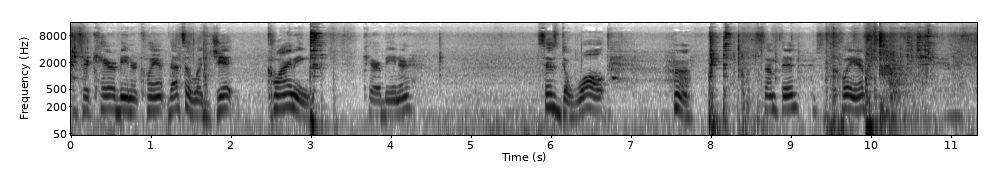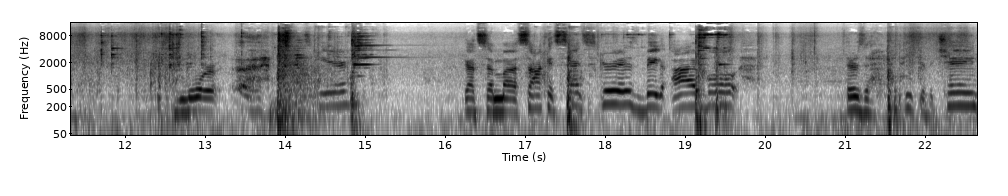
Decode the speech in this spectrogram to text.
It's a carabiner clamp. That's a legit climbing carabiner. It says DeWalt. Huh. Something. There's a clamp. More uh, here. Got some uh, socket set screws, big eye bolt. There's a piece of the chain.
